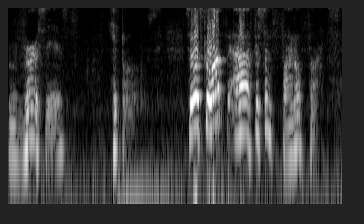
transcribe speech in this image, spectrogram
versus hippos. So let's go up uh, for some final thoughts.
